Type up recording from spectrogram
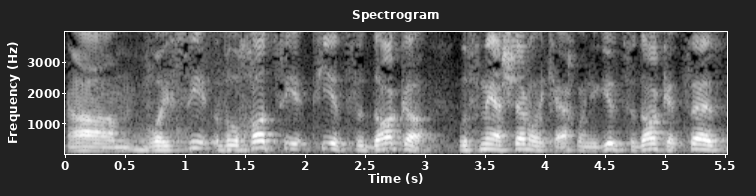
um, Lifnei Hashem Elikech. When you give tzedakah, it says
